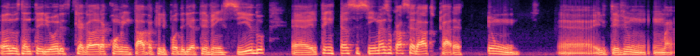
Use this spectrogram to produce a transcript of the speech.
anos anteriores que a galera comentava que ele poderia ter vencido. É, ele tem chance sim, mas o Cacerato, cara, é um, é, ele teve um, uma-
